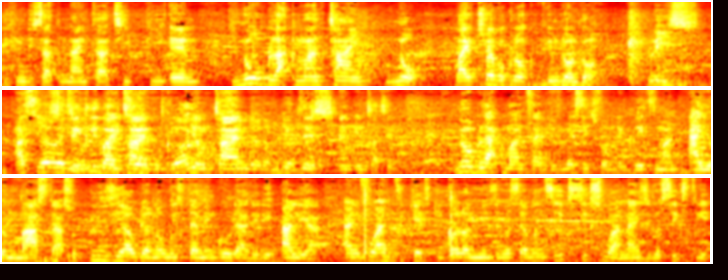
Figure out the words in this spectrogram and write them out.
The film will start 9:30 p.m. No black man time. No. By 12 o'clock, film done done. Please. As you already Strictly by time. o'clock, Be on time. done and entertain. No black man type, the message from the great man Iron Master. So please here out there, not waste time and go there the day earlier. And if you want ticket, you call on me 076 619063.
